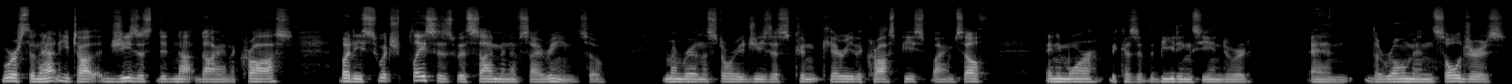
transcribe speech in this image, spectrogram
worse than that, he taught that Jesus did not die on the cross, but he switched places with Simon of Cyrene. So remember in the story, Jesus couldn't carry the cross piece by himself anymore because of the beatings he endured. And the Roman soldiers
